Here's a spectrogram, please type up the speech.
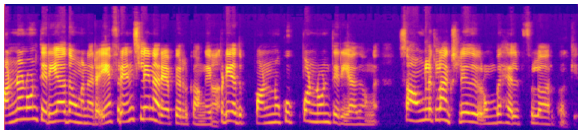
பண்ணணும்னு தெரியாதவங்க நிறைய என் ஃப்ரெண்ட்ஸ்லேயே நிறைய பேர் இருக்காங்க. எப்படி அது பண்ணணும் குக் பண்ணணும்னு தெரியாதவங்க. ஸோ அவங்களுக்குலாம் ஆக்சுவலி அது ரொம்ப ஹெல்ப்ஃபுல்லாக இருக்கும். ஓகே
